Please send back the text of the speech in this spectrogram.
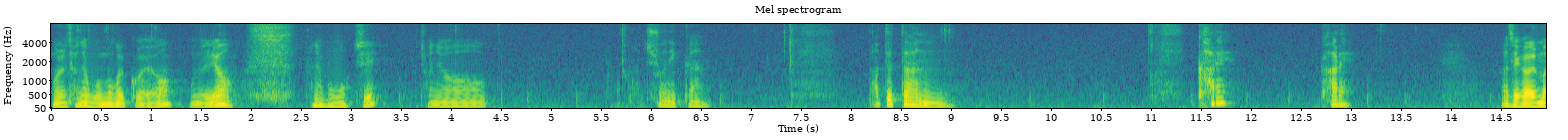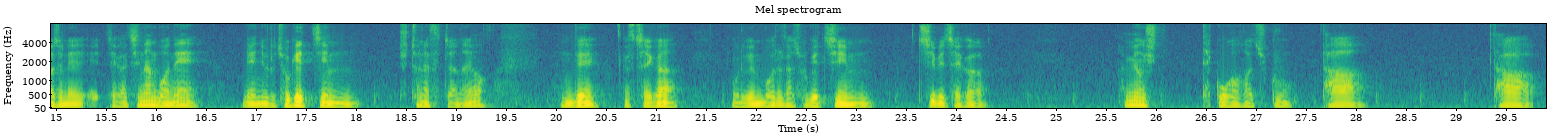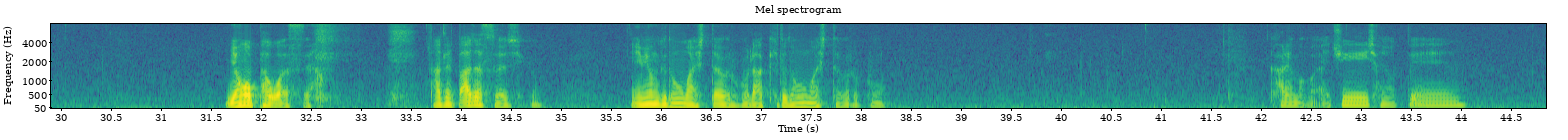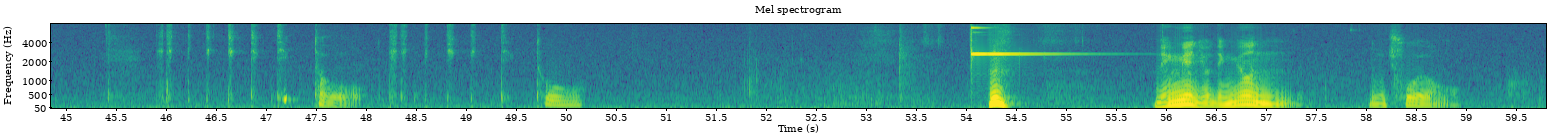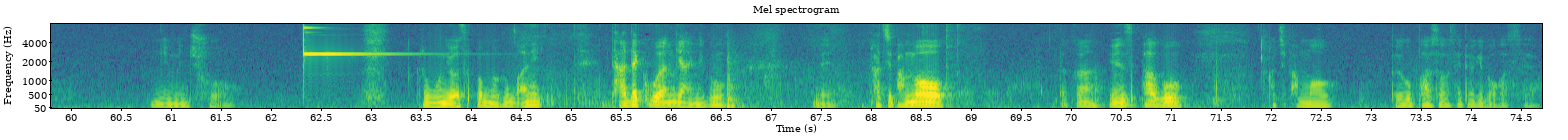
오늘 저녁 뭐 먹을 거예요? 오늘요? 저녁 뭐 먹지? 저녁 추우니까 따뜻한 카레? 카레? 아 제가 얼마 전에 제가 지난번에 메뉴로 조개찜 추천했었잖아요. 근데 그래서 제가 우리 멤버들 다 조개찜 집에 제가 한 명씩 데리고 가가지고 다 다 영업하고 왔어요. 다들 빠졌어요 지금. 예명도 너무 맛있다 그러고 라키도 너무 맛있다 그러고. 카레 먹어야지 저녁 땐. 틱틱틱틱틱틱톡 틱틱틱틱틱톡. 음 냉면이요? 냉면 너무 추워요. 냉면 추워. 그럼 오늘 여섯 번 먹으면 아니 다 데리고 간 게 아니고 네 같이 밥 먹다가 연습하고 같이 밥 먹 배고파서 새벽에 먹었어요.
